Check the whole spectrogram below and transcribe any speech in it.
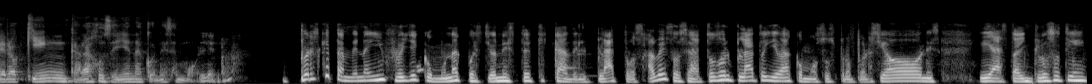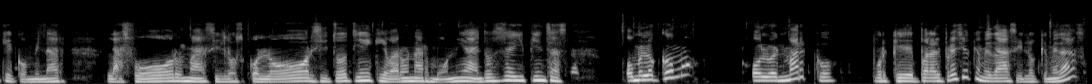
pero ¿quién carajo se llena con ese mole, no? Pero es que también ahí influye como una cuestión estética del plato, ¿sabes? O sea, todo el plato lleva como sus proporciones y hasta incluso tienen que combinar las formas y los colores y todo tiene que llevar una armonía. Entonces ahí piensas, o me lo como o lo enmarco, porque para el precio que me das y lo que me das,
